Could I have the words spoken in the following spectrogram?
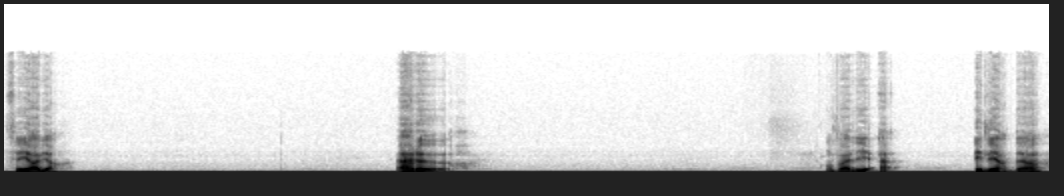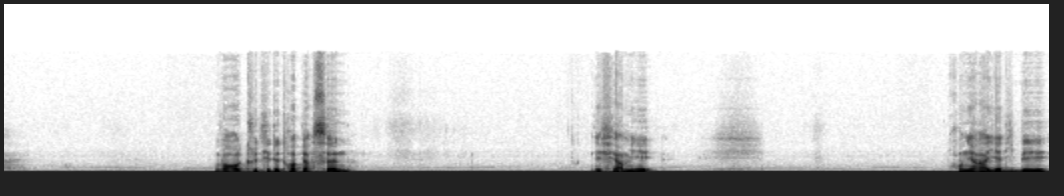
Ça ira bien. Alors. On va aller à Elerda. On va recruter deux trois personnes. Les fermiers. On ira à Yalibé.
